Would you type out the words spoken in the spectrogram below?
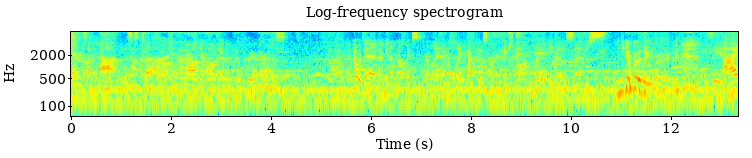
they were just like, nah, Migos is done, and then they're all in their own individual career eras. They probably did. I mean, I'm not like super like I don't like have post notifications on for Migos. I just knew who they were. See, I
